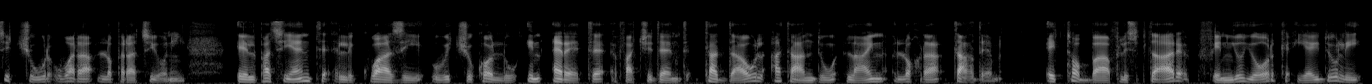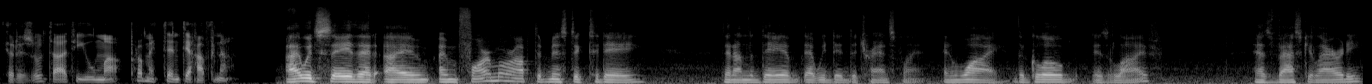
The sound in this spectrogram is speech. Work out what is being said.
sitt xhur wara l-operazzjoni. Il-pazjent, li kważi wiċċu kollu inqered f'aċċident tad-dawl, għad għandu l-għajn l-oħra taħdem. It-tobba fl-isptar fin New York jgħidu li r-riżultati huma promettenti ħafna. I would say that I'm, I'm far more optimistic today than on the day of, that we did the transplant. And why? The globe is alive, has vascularity.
